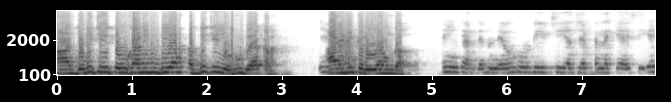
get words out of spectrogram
ਹਾਂ ਜਿਹੜੀ ਚੀਜ਼ ਤੂੰ ਖਾਣੀ ਹੁੰਦੀ ਆ ਅੱਧੀ ਚੀਜ਼ ਉਹਨੂੰ ਦਿਆ ਕਰ। ਆਏ ਨਹੀਂ ਕਰੀਦਾ ਹੁੰਦਾ। ਐਂ ਕਰਦੇ ਹੁੰਦੇ ਆ। ਉਹ ਹੁਣ ਵੀਰ ਜੀ ਅੱਜ ਐਪਲ ਲੈ ਕੇ ਆਏ ਸੀਗੇ।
